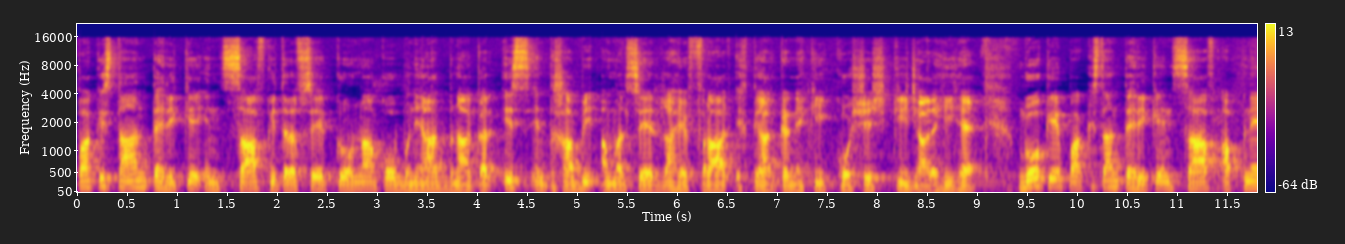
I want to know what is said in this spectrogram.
पाकिस्तान तहरीक इंसाफ की तरफ़ से कोरोना को बुनियाद बनाकर इस इंतबी अमल से राह फरार इख्तियार करने की कोशिश की जा रही है। गो के पाकिस्तान तहरीक इंसाफ अपने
